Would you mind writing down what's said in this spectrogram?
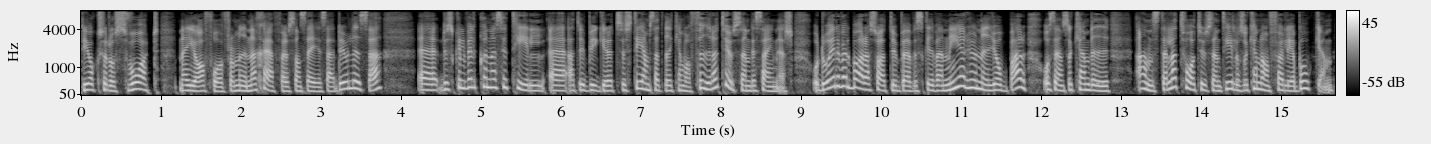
Det är också då svårt när jag får från mina chefer som säger så här, du Lisa, eh, du skulle väl kunna se till eh, att vi bygger ett system så att vi kan vara 4 000 designers. Och då är det väl bara så att du behöver skriva ner hur ni jobbar och sen så kan vi anställa 2 000 till och så kan de följa boken.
